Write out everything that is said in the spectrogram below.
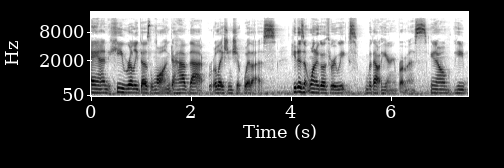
and he really does long to have that relationship with us. He doesn't want to go 3 weeks without hearing from us. You know, he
